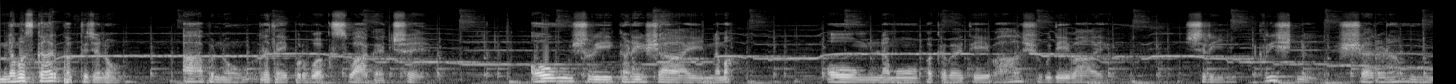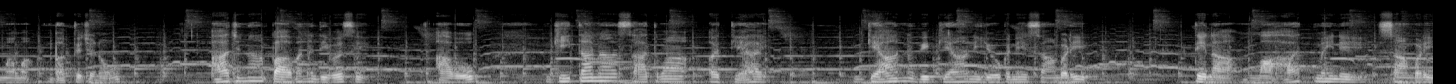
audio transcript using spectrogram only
નમસ્કાર ભક્તજનો, આપનું હૃદયપૂર્વક સ્વાગત છે. ઓમ શ્રી ગણેશાય નમઃ. ઓમ નમો ભગવતે વાસુદેવાય. શ્રી કૃષ્ણ શરણમ મમ. ભક્તજનો, આજના પાવન દિવસે આવો ગીતાના સાતમા અધ્યાય, જ્ઞાન વિજ્ઞાન યોગને સાંભળી, તેના મહાત્મ્યને સાંભળી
